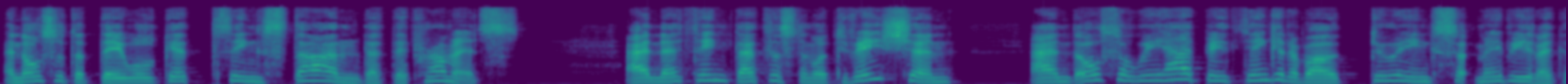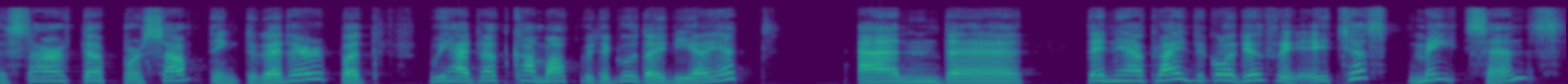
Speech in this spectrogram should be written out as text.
and also that they will get things done that they promise. And I think that was the motivation and also, we had been thinking about doing maybe like a startup or something together, but we had not come up with a good idea yet. And uh, then you applied to Delphi. It just made sense.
